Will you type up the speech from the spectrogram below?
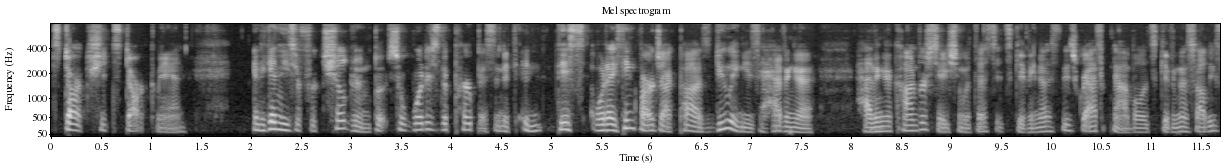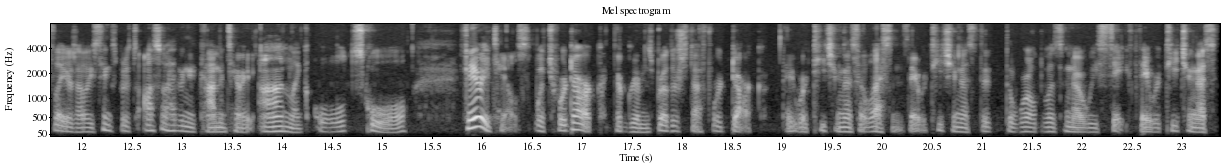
it's dark. Shit's dark, man and again, these are for children. But so, what is the purpose? And if and this, what I think Varjak Paw is doing is having a having a conversation with us. It's giving us this graphic novel. It's giving us all these layers, all these things. But it's also having a commentary on like old school fairy tales, which were dark. The Grimm's Brothers stuff were dark. They were teaching us the lessons. They were teaching us that the world wasn't always safe. They were teaching us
